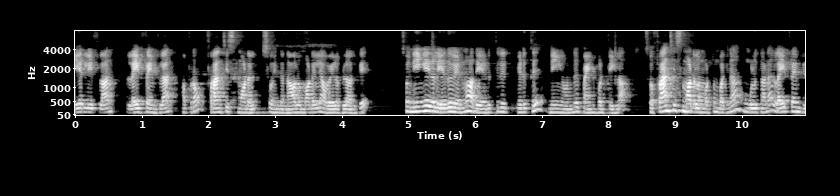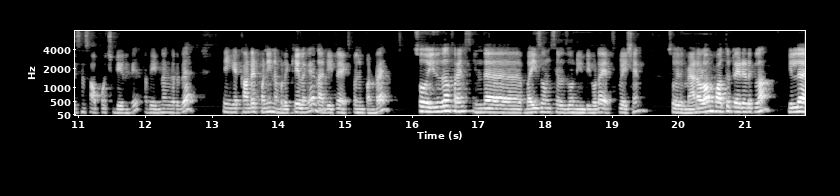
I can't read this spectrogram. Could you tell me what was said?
yearly plan life time plan அப்புறம் ஃப்ரான்சிஸ் மாடல் ஸோ இந்த நாலு மாடலையும் அவைலபிளாக இருக்குது ஸோ நீங்கள் இதில் எது வேணுமோ அதை எடுத்து எடுத்து நீங்கள் வந்து பயன்படுத்திக்கலாம். ஸோ ஃப்ரான்சிஸ் மாடலில் மட்டும் பார்த்தீங்கன்னா உங்களுக்கான லைஃப் டைம் பிஸ்னஸ் ஆப்பர்ச்சுனிட்டி இருக்குது அது என்னங்கிறத நீங்கள் கான்டாக்ட் பண்ணி நம்மளுக்கு கேளுங்க. நான் டீட்டெயில் எக்ஸ்பிளைன் பண்ணுறேன் ஸோ இதுதான் ஃப்ரெண்ட்ஸ் இந்த பைசோன் செல்சோன் இண்டிகோட எக்ஸ்பிளேஷன் ஸோ இது மேனலாகவும் பார்த்து ட்ரேட் எடுக்கலாம். இல்லை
